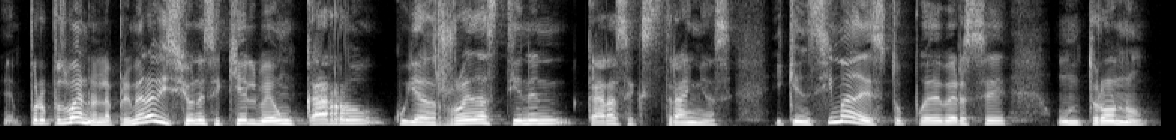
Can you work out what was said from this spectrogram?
Eh, pero pues bueno, en la primera visión Ezequiel ve un carro cuyas ruedas tienen caras extrañas y que encima de esto puede verse un trono.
